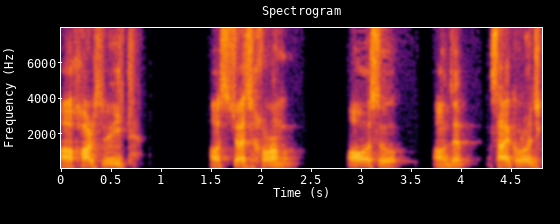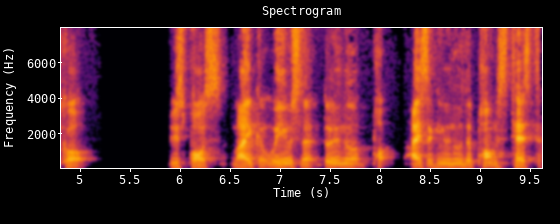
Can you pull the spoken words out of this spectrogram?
or heart rate or stress hormone. Also on the psychological response, like we use the, do you know, I think you know the POMS test.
